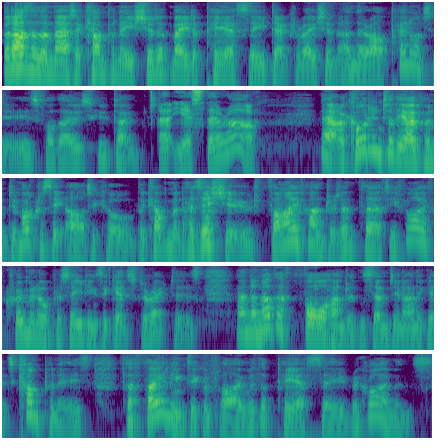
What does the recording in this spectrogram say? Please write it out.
But other than that, a company should have made a PSC declaration, and there are penalties for those who don't. Uh, yes, there are. Now, according to the Open Democracy article, the government has issued 535 criminal proceedings against directors and another 479 against companies for failing to comply with the PSC requirements.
